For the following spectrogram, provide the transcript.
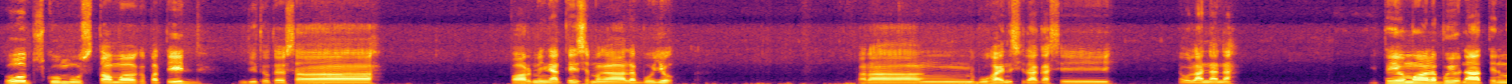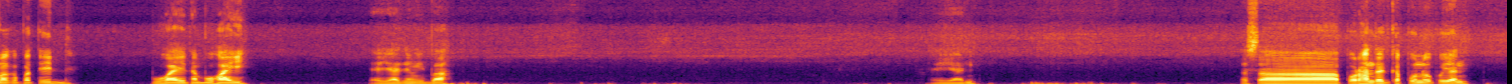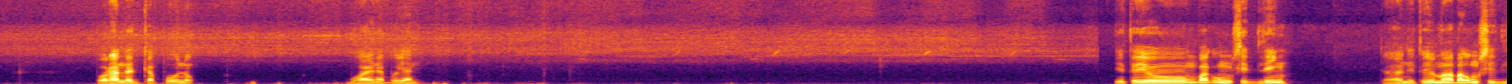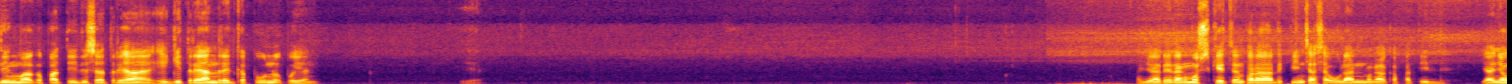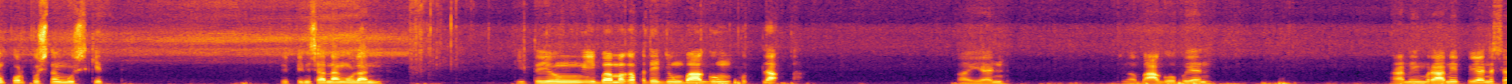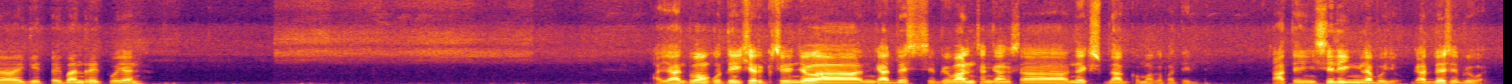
Oops, kumusta mga kapatid? Dito tayo sa farming natin sa mga labuyo. Parang nabuhay na sila kasi naulan na. Ito yung mga labuyo natin mga kapatid. Buhay na buhay. Ayan yung iba. Ayan. Nasa 400 kapuno po yan. 400 kapuno. Buhay na po yan. Dito yung bagong seedling. Yan, ito yung mga bagong seedling mga kapatid sa 300, higit 300 kapuno po yan. Yan. Lagyan natin ng musket para dipinsa sa ulan mga kapatid. Yan yung purpose ng musket. Dipinsa ng ulan. Ito yung iba mga kapatid, yung bagong putla. Ayan. Mga bago po yan. Maraming marami po yan. Nasa higit 500 po yan. Ayan po ang kunting share ko sa inyo. And God bless everyone. Hanggang sa next vlog ko mga kapatid. Ating siling labuyo. God bless everyone.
